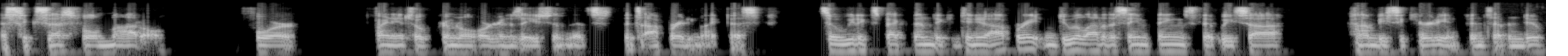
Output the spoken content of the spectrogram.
a successful model for financial criminal organization that's that's operating like this. So we'd expect them to continue to operate and do a lot of the same things that we saw Combi Security and Fin7 do.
